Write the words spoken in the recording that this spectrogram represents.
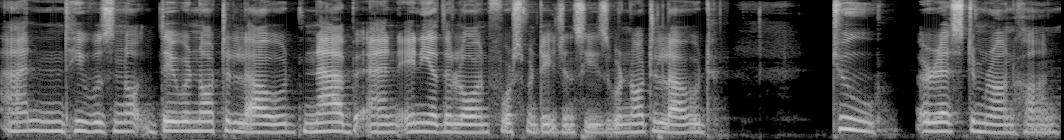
and he was not they were not allowed nab and any other law enforcement agencies were not allowed to arrest imran khan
